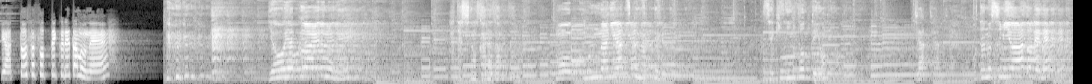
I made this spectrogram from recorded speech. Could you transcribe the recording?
やっと誘ってくれたのね。ようやく会えるのね私の体もうこんなに熱くなってる。責任取ってよ。じゃお楽しみは後でね。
